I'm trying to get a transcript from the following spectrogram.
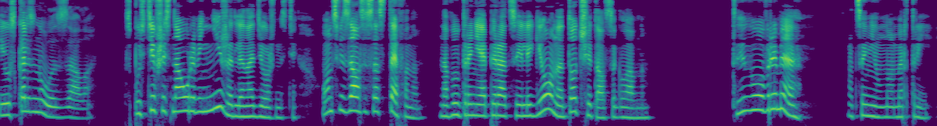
и ускользнул из зала. Спустившись на уровень ниже для надежности, он связался со Стефаном. На внутренней операции Легиона тот считался главным. «Ты вовремя», — оценил номер три.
